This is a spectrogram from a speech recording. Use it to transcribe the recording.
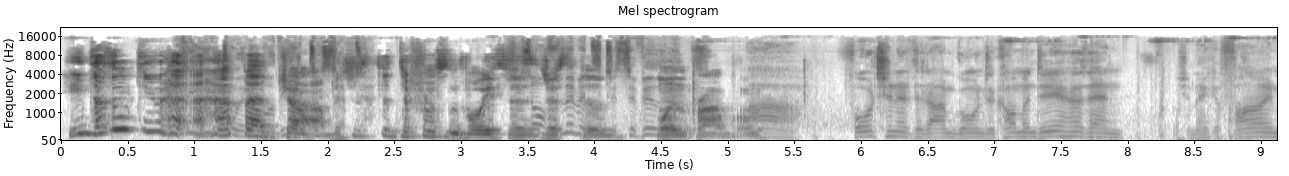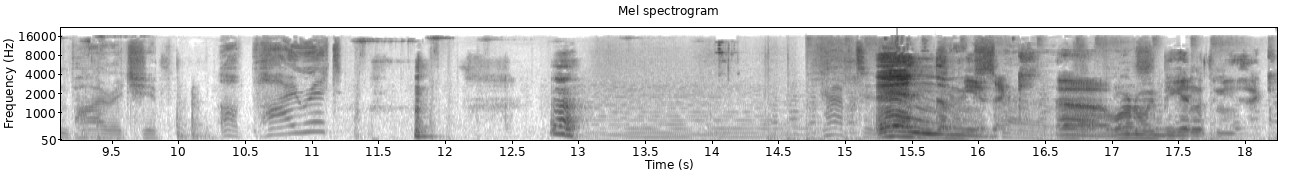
he doesn't do ha- a half bad job. It's just the difference in voice is just the one problem. Ah, fortunate that I'm going to commandeer her then. She'll make a fine pirate ship. A pirate? Huh. Captain. And the music. Uh, where do we begin with the music?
